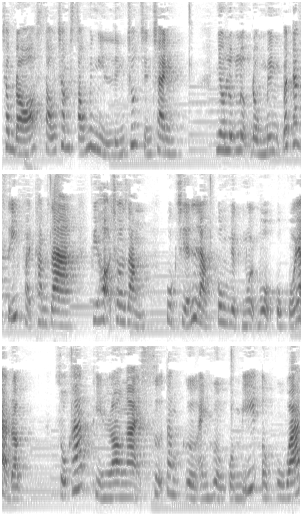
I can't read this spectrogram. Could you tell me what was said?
trong đó 660.000 lính trước chiến tranh. Nhiều lực lượng đồng minh bất đắc dĩ phải tham gia vì họ cho rằng cuộc chiến là công việc nội bộ của khối Ả Rập. số khác thì lo ngại sự tăng cường ảnh hưởng của Mỹ ở Kuwait.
